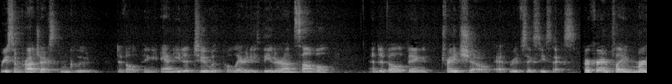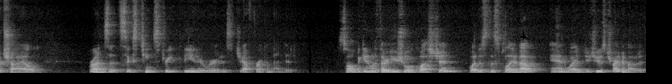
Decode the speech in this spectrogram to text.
Recent projects include developing Aneata 2 with Polarity Theater Ensemble, and developing Trade Show at Route 66. Her current play, Merchild, runs at 16th Street Theater, where it is Jeff recommended. So I'll begin with our usual question What is this play about, and why did you choose to write about it?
